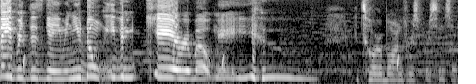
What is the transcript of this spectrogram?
favorite this game, and you don't even care about me. it's horrible on first person, so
